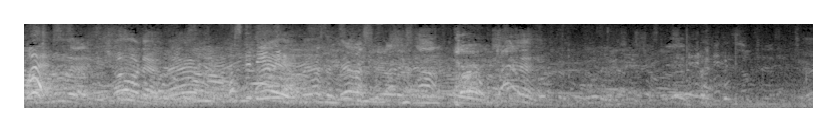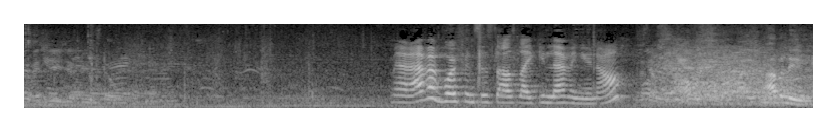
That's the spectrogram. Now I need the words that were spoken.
what? What's the Man, I've had boyfriend since I was like 11, you know? I believe.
